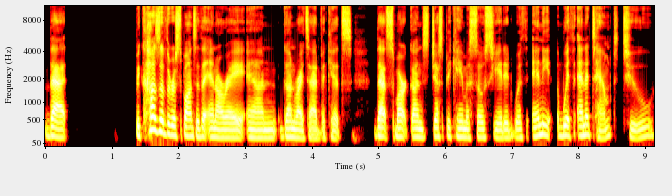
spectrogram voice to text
that because of the response of the NRA and gun rights advocates, that smart guns just became associated with any with an attempt to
